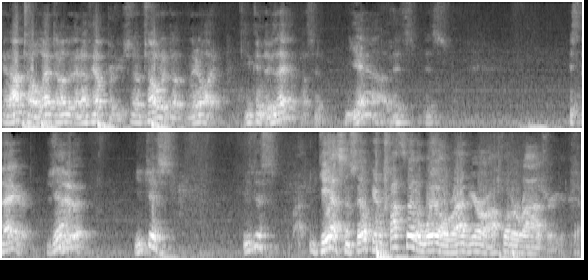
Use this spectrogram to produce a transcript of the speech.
and I've told that to other and I've helped producers. I've told it to them, and they're like, "You can do that." I said, "Yeah, it's it's it's there. Just Yeah. do it." You just, you just guess and say, okay, if I set a well right here or I put a riser here.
